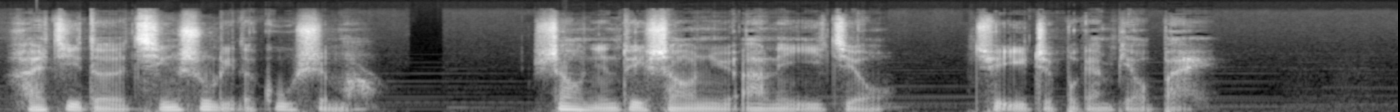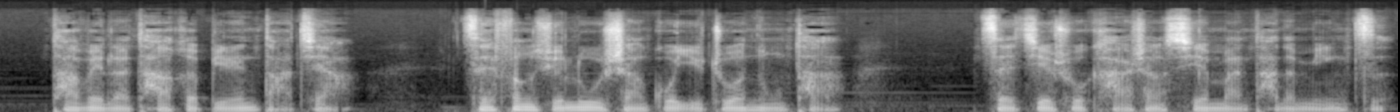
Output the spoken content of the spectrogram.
还记得情书里的故事吗？少年对少女暗恋已久，却一直不敢表白。他为了她和别人打架，在放学路上故意捉弄她。在接触卡上写满他的名字。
